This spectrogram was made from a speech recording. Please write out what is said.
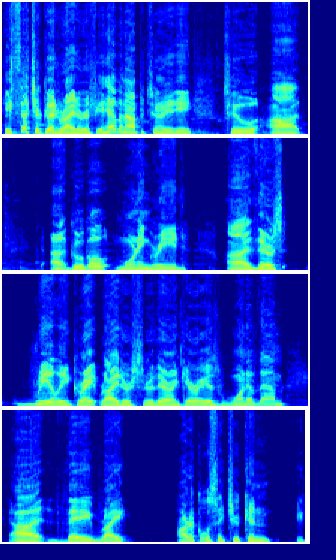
He's such a good writer. If you have an opportunity to uh, uh, Google Morning Read, uh, there's really great writers through there, and Gary is one of them. Uh, they write articles that you can you,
